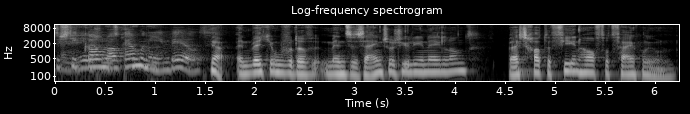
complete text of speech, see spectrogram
Dus zijn die komen ook helemaal niet in beeld. ja, en weet je hoeveel er mensen zijn zoals jullie in Nederland? Wij schatten 4,5 tot 5 miljoen.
